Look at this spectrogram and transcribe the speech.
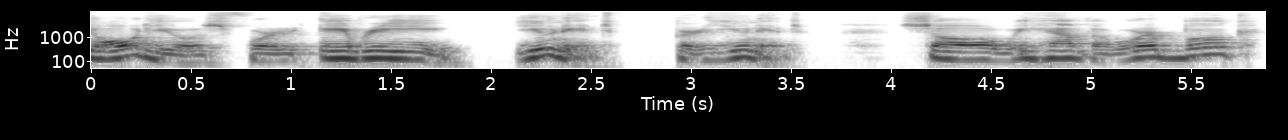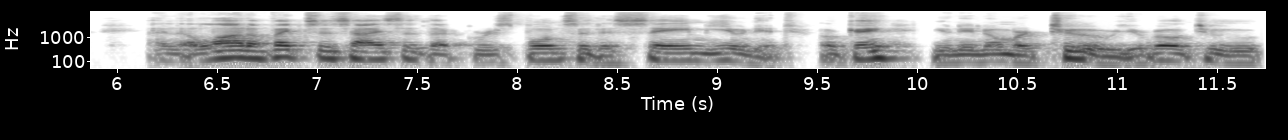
audios for every unit per unit. So we have the workbook and a lot of exercises that correspond to the same unit, okay? Unit number two, you go to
